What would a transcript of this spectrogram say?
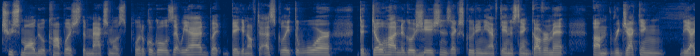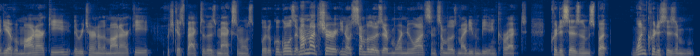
too small to accomplish the maximalist political goals that we had, but big enough to escalate the war. The Doha mm-hmm. negotiations, mm-hmm. excluding the Afghanistan government, um, rejecting the idea of a monarchy, the return of the monarchy which gets back to those maximalist political goals. And I'm not sure, you know, some of those are more nuanced and some of those might even be incorrect criticisms. But one criticism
